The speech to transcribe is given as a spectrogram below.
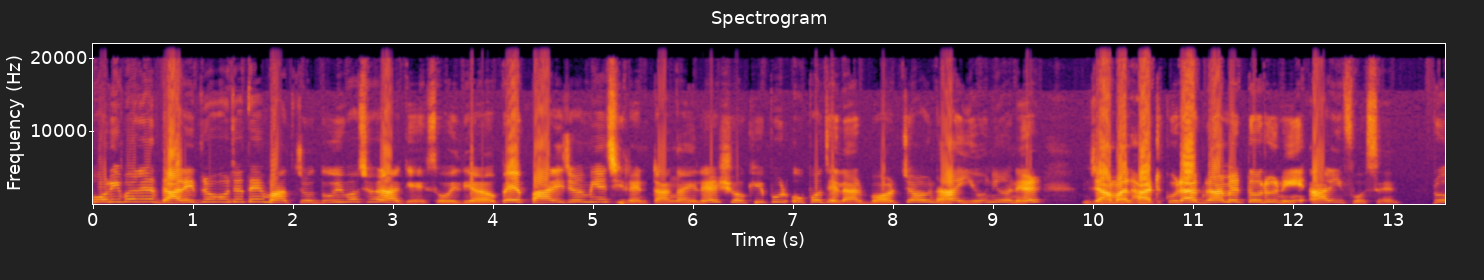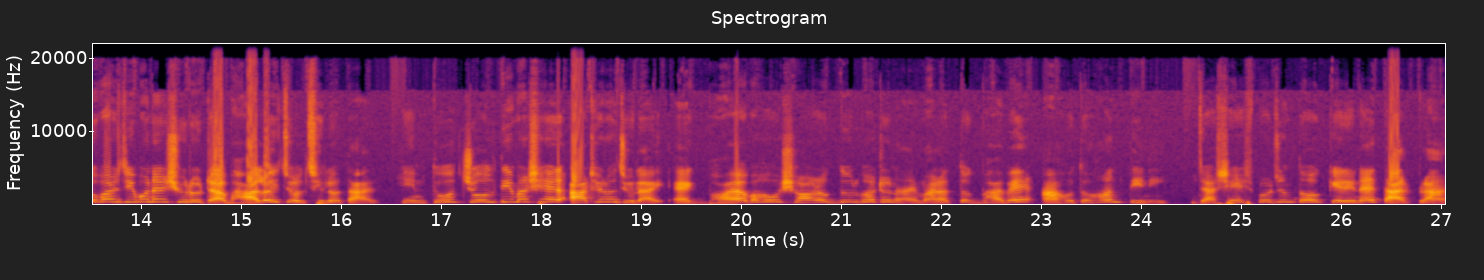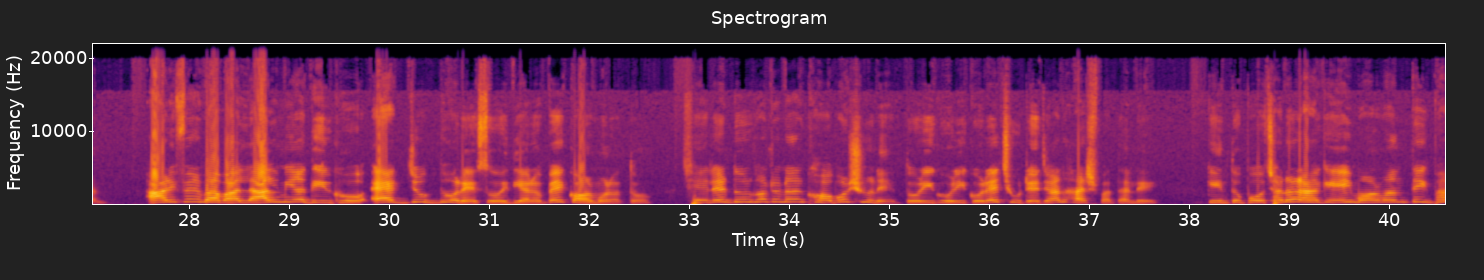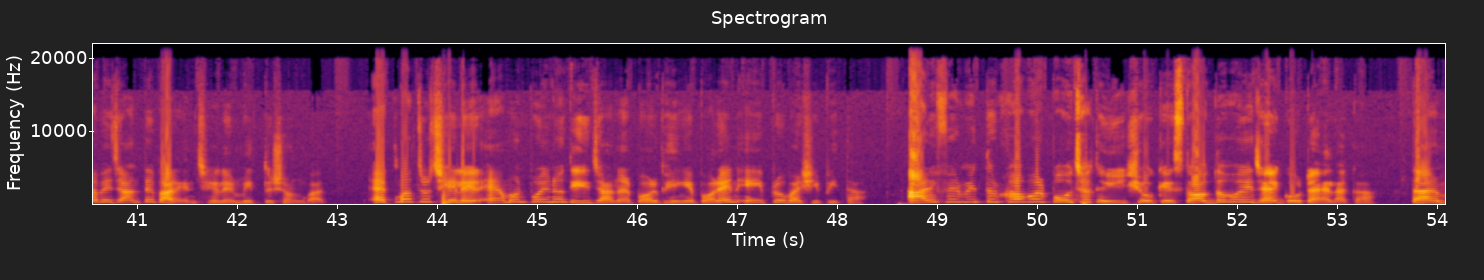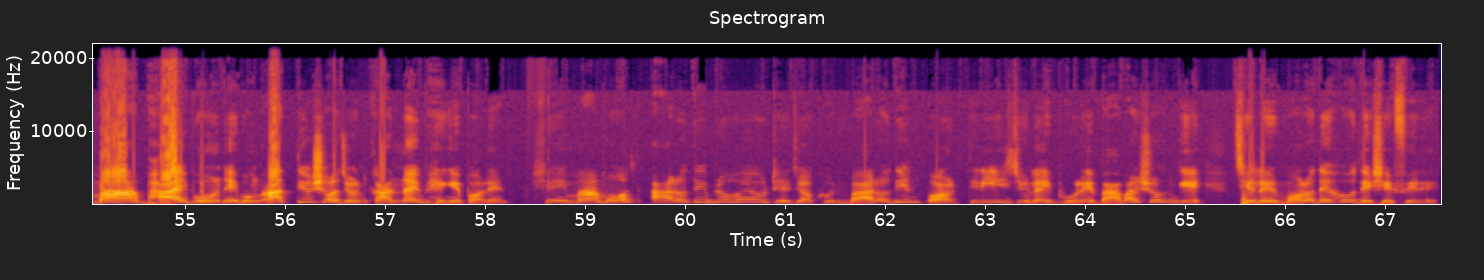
পরিবারের দারিদ্র বোঝাতে মাত্র দুই বছর আগে সৌদি আরবে পাড়ি জমিয়েছিলেন টাঙ্গাইলের সখীপুর উপজেলার বরচৌনা ইউনিয়নের জামালহাটকুড়া গ্রামের তরুণী আরিফ হোসেন। প্রবাস জীবনের শুরুটা ভালোই চলছিল তার। কিন্তু চলতি মাসের আঠেরো জুলাই এক ভয়াবহ সড়ক দুর্ঘটনায় মারাত্মকভাবে আহত হন তিনি, যা শেষ পর্যন্ত কেড়ে নেয় তার প্রাণ। আরিফের বাবা লাল মিয়া দীর্ঘ এক যুগ ধরে সৌদি আরবে কর্মরত। ছেলের দুর্ঘটনার খবর শুনে তড়িঘড়ি করে ছুটে যান হাসপাতালে। কিন্তু পৌঁছানোর আগেই মর্মান্তিকভাবে জানতে পারেন ছেলের মৃত্যু সংবাদ। একমাত্র ছেলের এমন পরিণতি জানার পর ভেঙে পড়েন এই প্রবাসী পিতা। আরিফের মৃত্যুর খবর পৌঁছাতেই শোকে স্তব্ধ হয়ে যায় গোটা এলাকা। তার মা ভাই বোন এবং আত্মীয় স্বজন কান্নায় ভেঙে পড়েন সেই মামত আরও তীব্র হয়ে ওঠে যখন বারো দিন পর তিরিশ জুলাই ভোরে বাবার সঙ্গে ছেলের মরদেহ দেশে ফেরে।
